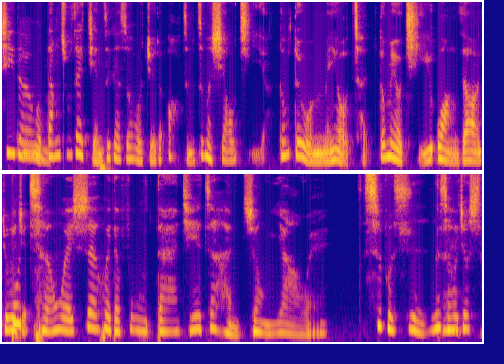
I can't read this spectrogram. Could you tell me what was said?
记得我当初在剪这个时候，我觉得、嗯、哦，怎么这么消极呀、啊？都对我们没有成，都没有期望，你知道吗？就会觉得成为社会的负担，其实这很重要，哎，是不是？那时候就傻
